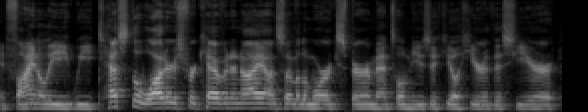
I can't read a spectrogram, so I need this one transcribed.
And finally, we test the waters for Kevin and I on some of the more experimental music you'll hear this year,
